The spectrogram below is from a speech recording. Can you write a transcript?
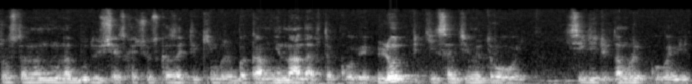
Просто на, ну, на будущее хочу сказать таким рыбакам, не надо в такой лед 5-сантиметровый сидеть там рыбку ловить.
